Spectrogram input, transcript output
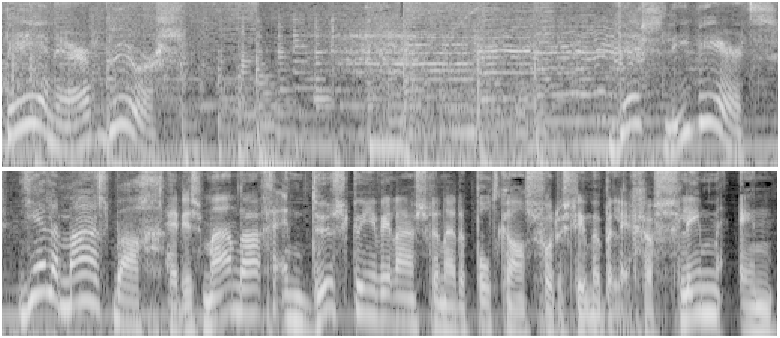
BNR Beurs. Wesley Weert, Jelle Maasbach. Het is maandag en dus kun je weer luisteren naar de podcast voor de slimme beleggers. Slim en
